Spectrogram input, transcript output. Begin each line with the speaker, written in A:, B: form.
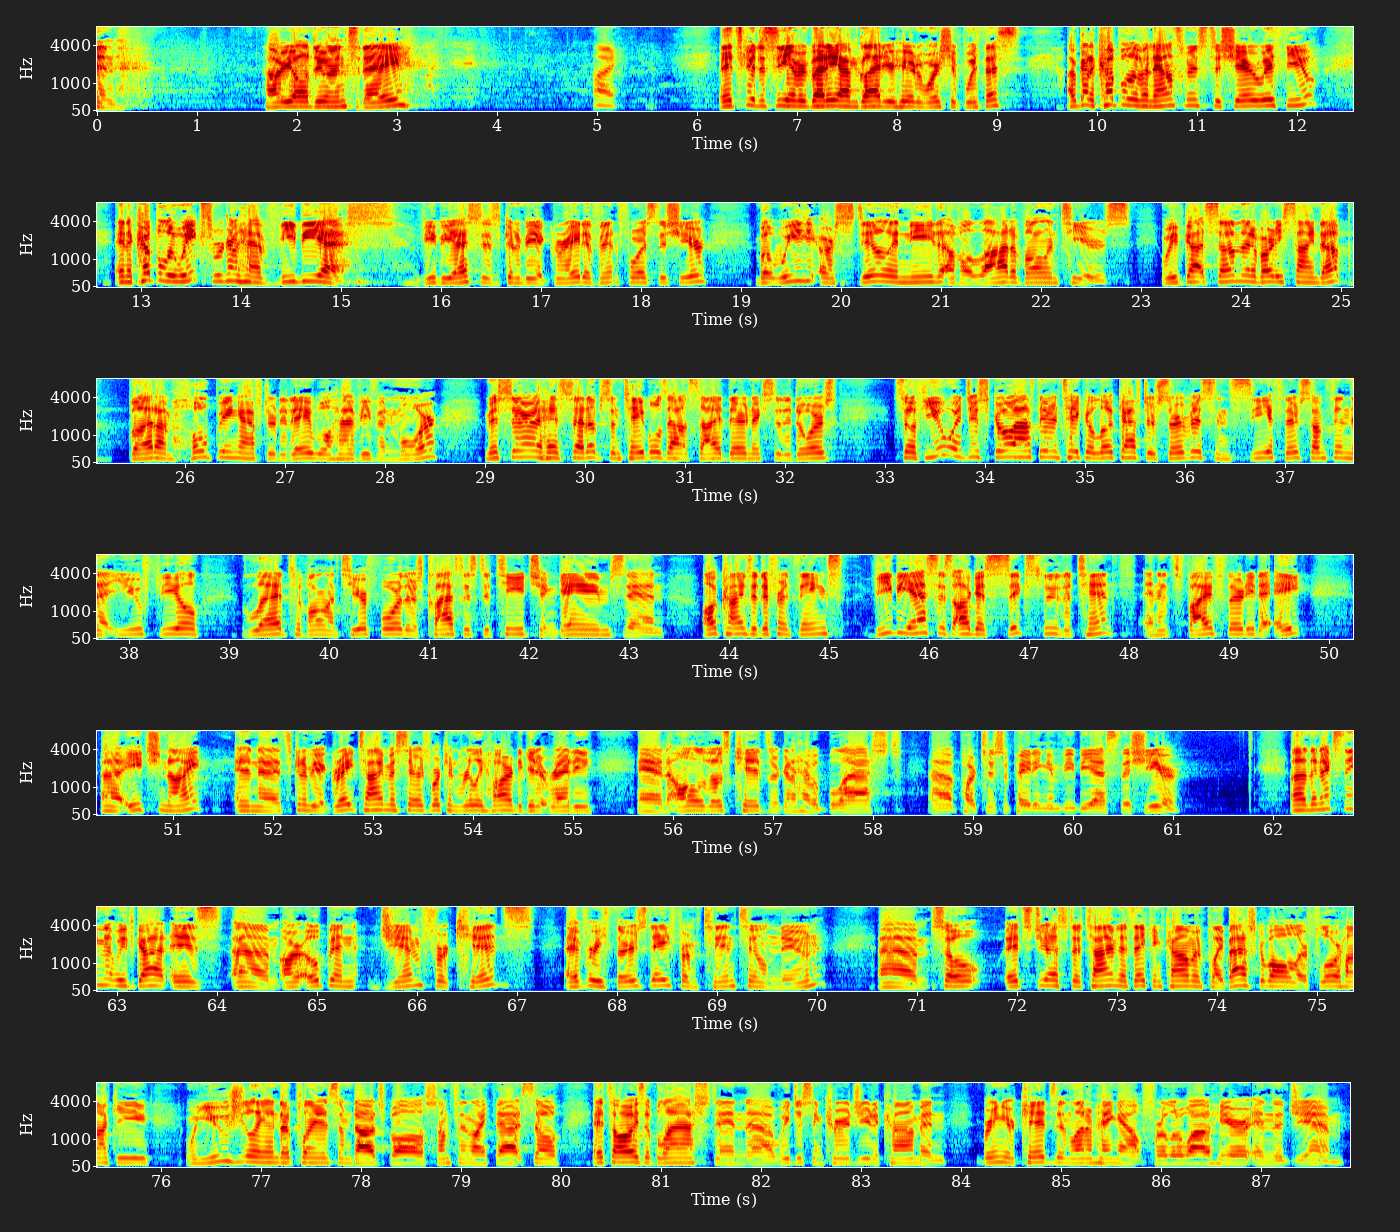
A: How are you all doing today? Hi. It's good to see everybody. I'm glad you're here to worship with us. I've got a couple of announcements to share with you. In a couple of weeks, we're going to have VBS. VBS is going to be a great event for us this year, but we are still in need of a lot of volunteers. We've got some that have already signed up, but I'm hoping after today we'll have even more. Miss Sarah has set up some tables outside there next to the doors. So if you would just go out there and take a look after service and see if there's something that you feel led to volunteer for, there's classes to teach and games and all kinds of different things. VBS is August 6th through the 10th, and it's 5:30 to 8 uh, each night, and uh, it's going to be a great time. Miss Sarah's working really hard to get it ready, and all of those kids are going to have a blast uh, participating in VBS this year. Uh, the next thing that we've got is um, our open gym for kids every Thursday from 10 till noon. Um, so it's just a time that they can come and play basketball or floor hockey. We usually end up playing some dodgeball, something like that. So it's always a blast, and uh, we just encourage you to come and bring your kids and let them hang out for a little while here in the gym.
